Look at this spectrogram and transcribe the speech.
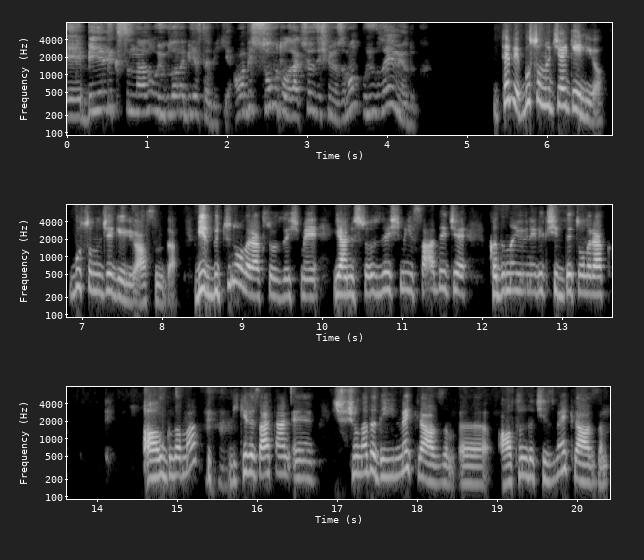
e, belirli kısımlarda uygulanabilir tabii ki. Ama biz somut olarak sözleşmeyi o zaman uygulayamıyorduk. Tabii bu sonuca geliyor. Bu sonuca geliyor aslında. Bir bütün olarak sözleşmeyi yani sözleşmeyi sadece kadına yönelik şiddet olarak algılamak bir, bir kere zaten e, şuna da değinmek lazım. E, altını da çizmek lazım.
